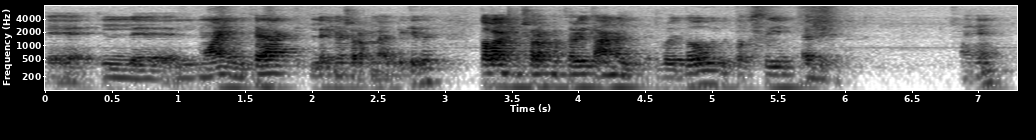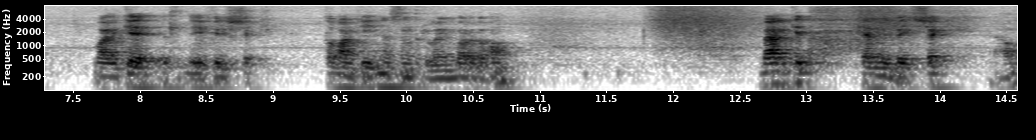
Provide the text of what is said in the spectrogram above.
آه، ال- المعين بتاعك اللي إحنا شرحناه قبل كده. طبعا إحنا شرحنا طريقة عمل البيضاوي بالتفصيل قبل كده. أهي. وبعد كده اقفل الشكل. طبعا في هنا center line برضه أهو. بعد كده كمل بقية الشكل أهو.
